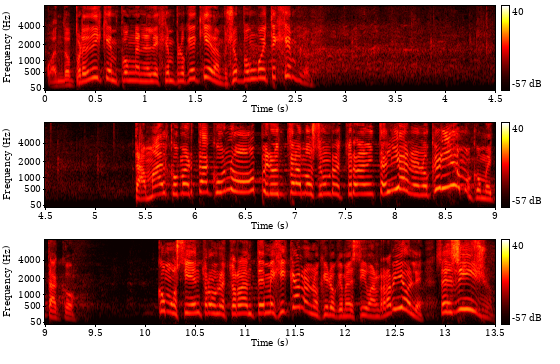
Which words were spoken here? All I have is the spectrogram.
Cuando prediquen, pongan el ejemplo que quieran, yo pongo este ejemplo. ¿Está mal comer taco? No, pero entramos a un restaurante italiano, no queríamos comer taco. Como si entro a un restaurante mexicano, no quiero que me sirvan ravioles. Sencillo.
